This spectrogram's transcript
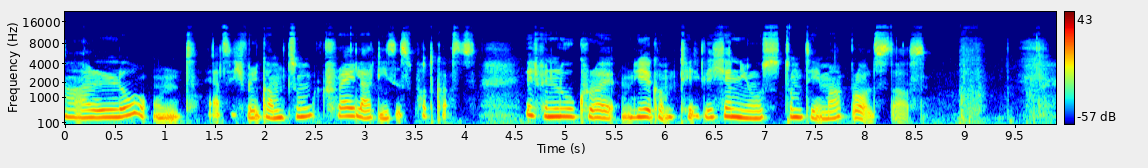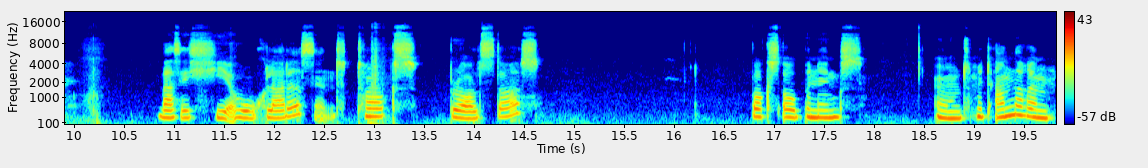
Hallo und herzlich willkommen zum Trailer dieses Podcasts. Ich bin Luke Ray und hier kommt tägliche News zum Thema Brawl Stars. Was ich hier hochlade sind Talks, Brawl Stars, Box Openings und mit anderen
